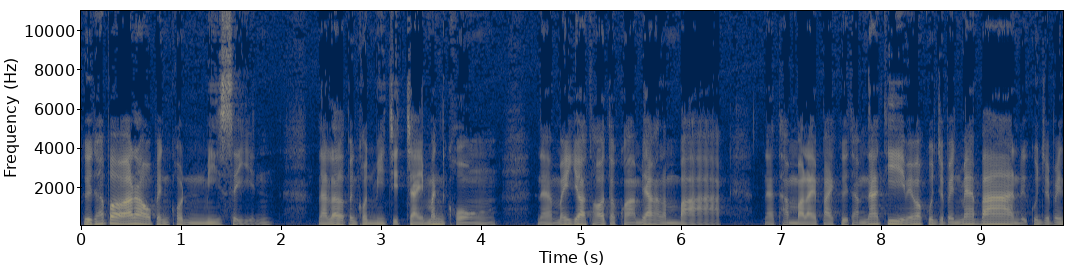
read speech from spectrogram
คือถ้าบอกว่าเราเป็นคนมีศีลนะแล้วเราเป็นคนมีจิตใจมั่นคงนะไม่ย่อท้อต่อความยากลำบาก นะทำอะไรไปคือทำหน้าที่ไม่ว่าคุณจะเป็นแม่บ้าน หรือคุณจะเป็น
